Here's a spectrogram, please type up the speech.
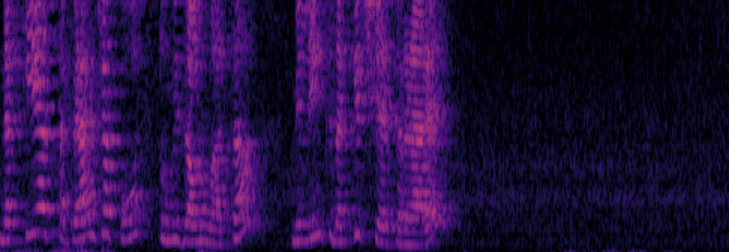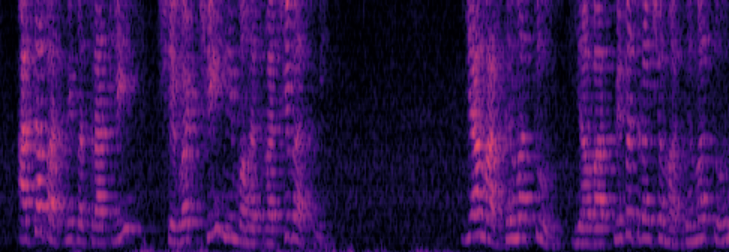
नक्की या सगळ्यांच्या पोस्ट तुम्ही जाऊन वाचा. मी लिंक नक्कीच शेअर करणार आहे. आता बातमीपत्रातली शेवटची आणि महत्वाची बातमी. या माध्यमातून या बातमीपत्राच्या माध्यमातून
